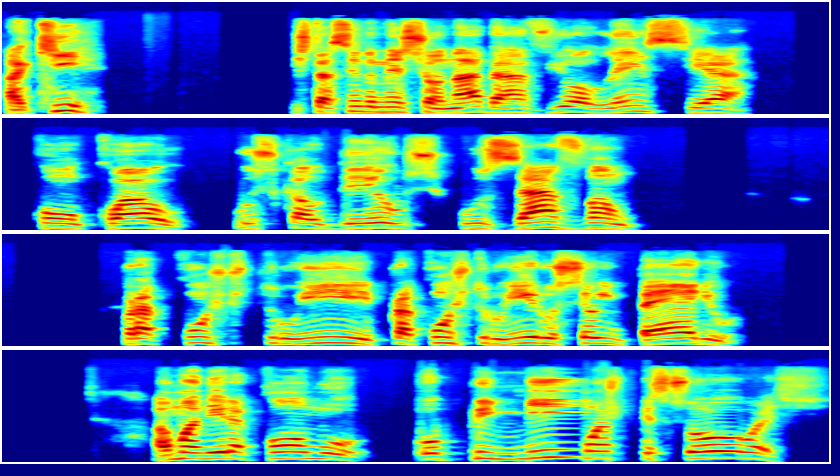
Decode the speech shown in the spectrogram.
Aqui está sendo mencionada a violência com o qual os caldeus usavam para construir, para construir o seu império, a maneira como oprimiam as pessoas.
